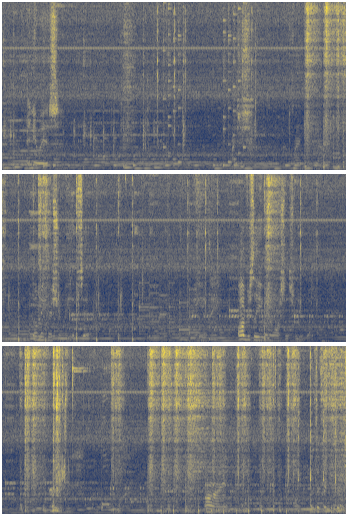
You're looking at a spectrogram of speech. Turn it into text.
now. Anyways. Obviously, you wouldn't watch this video, but. Alright. What the frick is this?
